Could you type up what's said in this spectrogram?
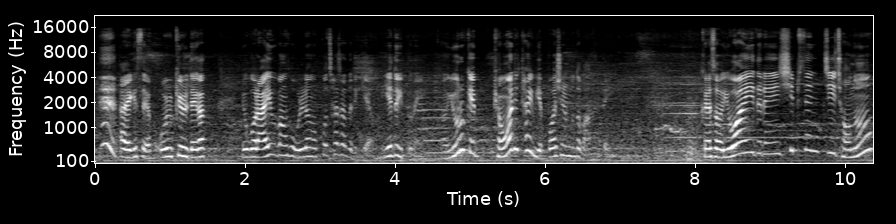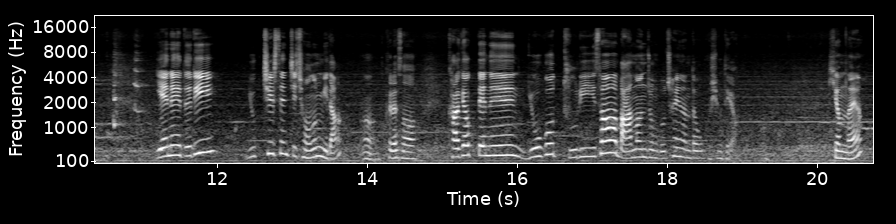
알겠어요. 올귤 내가 요거 라이브 방송 올려놓고 찾아드릴게요. 얘도 이쁘네. 어, 요렇게 병아리 타입 예뻐하시는 분도 많은데. 음, 그래서 요 아이들은 10cm 전후, 얘네들이 6, 7cm 전후입니다. 어, 그래서 가격대는 요거 둘이서 만 원 정도 차이 난다고 보시면 돼요. 귀엽나요?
